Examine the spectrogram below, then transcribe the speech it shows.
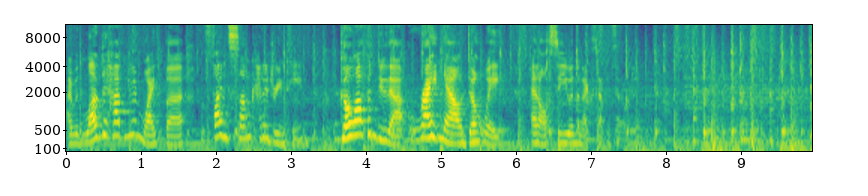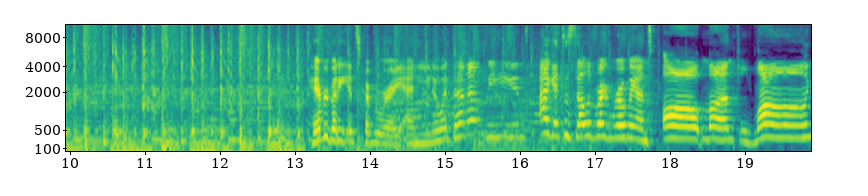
I would love to have you in WIFBA, but find some kind of dream team. Go off and do that right now. Don't wait. And I'll see you in the next episode. Hey everybody, it's February, and you know what that means? I get to celebrate romance all month long.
